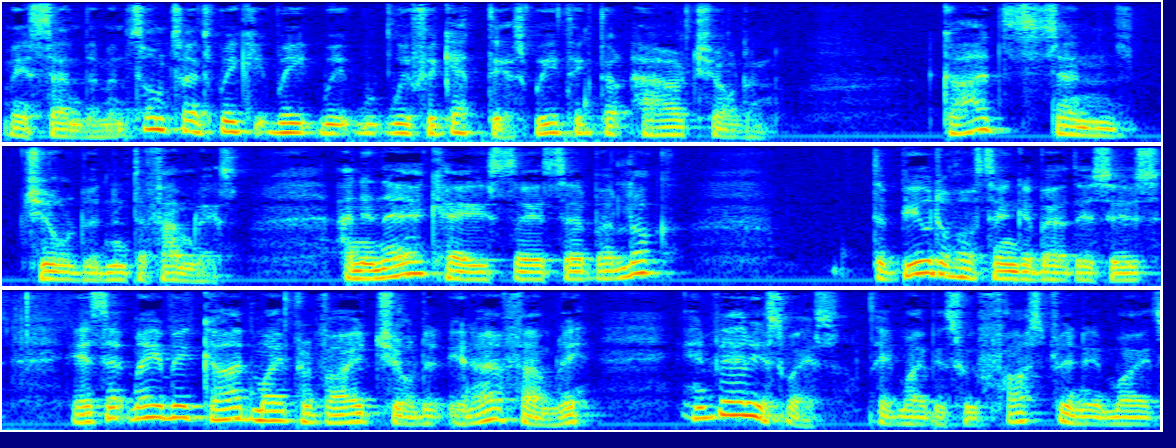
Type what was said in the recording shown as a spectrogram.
may send them? And sometimes we, we, we, we forget this. We think they're our children. God sends children into families. And in their case, they said, but look, the beautiful thing about this is, is that maybe God might provide children in our family in various ways. It might be through fostering, it might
